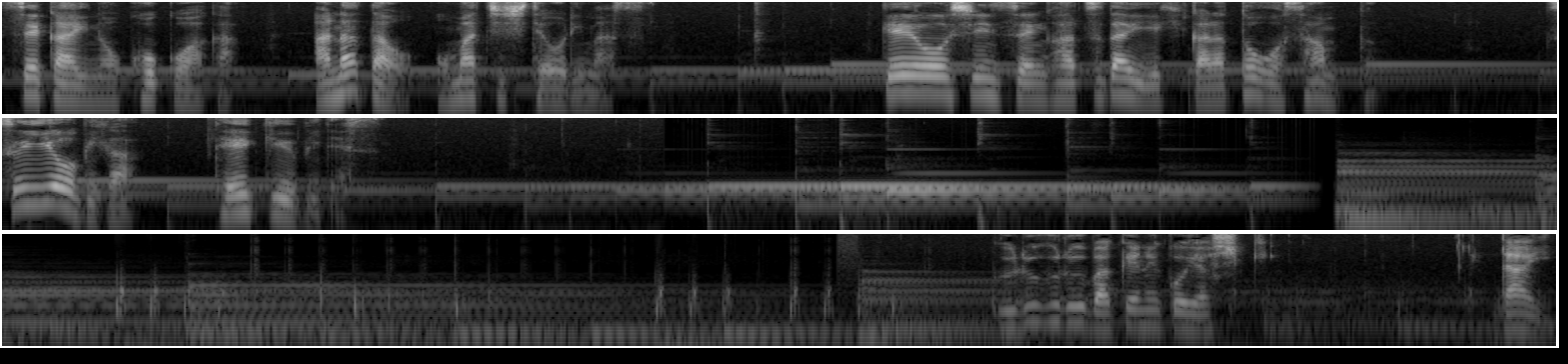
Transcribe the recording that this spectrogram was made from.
世界のココアがあなたをお待ちしております京王新線初台駅から徒歩3分水曜日が定休日ですぐるぐる化け猫屋敷。第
